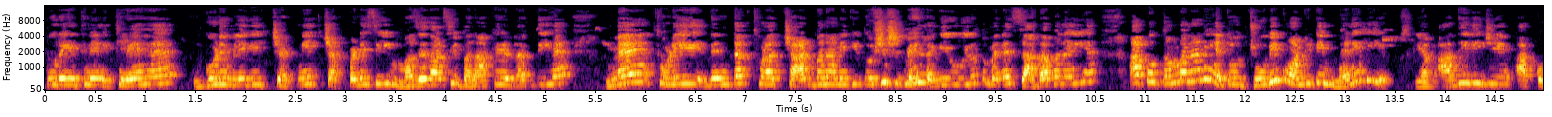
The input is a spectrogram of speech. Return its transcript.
पूरे इतने निकले हैं। गुड़, इमली की चटनी चटपटी सी, मज़ेदार सी बना के रख दी है। मैं थोड़ी दिन तक थोड़ा चाट बनाने की कोशिश में लगी हुई हूँ तो मैंने ज़्यादा बनाई है। आपको कम बनानी है तो जो भी क्वांटिटी मैंने ली है, उसकी आप आधी लीजिए। आपको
